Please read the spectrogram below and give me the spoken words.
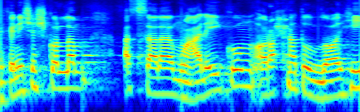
এখানেই শেষ করলাম। আসসালামু আলাইকুম রহমতুল্লাহি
